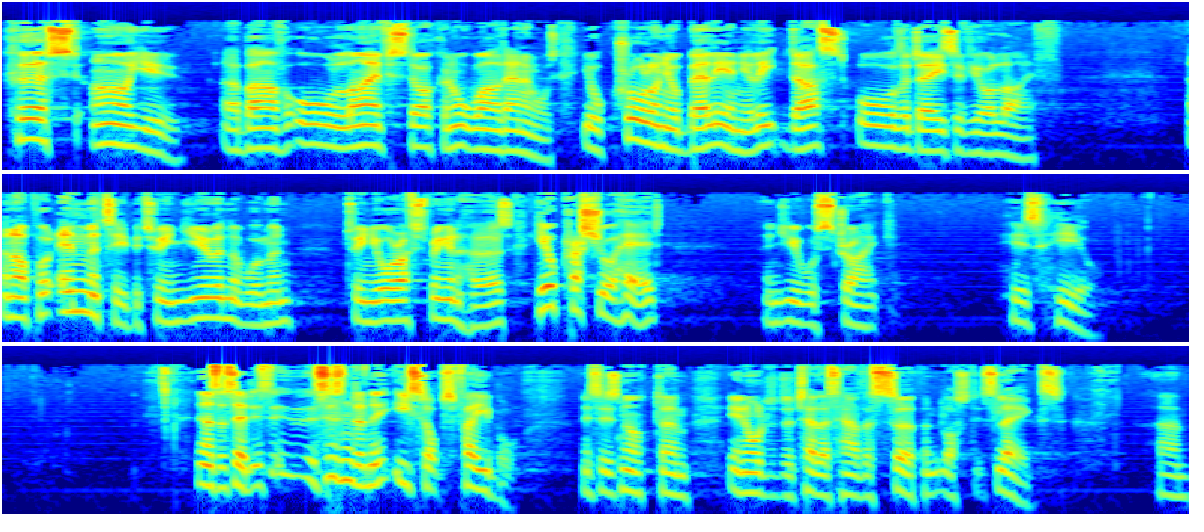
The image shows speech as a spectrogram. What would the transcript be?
Cursed are you above all livestock and all wild animals. You'll crawl on your belly and you'll eat dust all the days of your life. And I'll put enmity between you and the woman, between your offspring and hers. He'll crush your head, and you will strike his heel. Now, as I said, this isn't an Aesop's fable. This is not um, in order to tell us how the serpent lost its legs. Um,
